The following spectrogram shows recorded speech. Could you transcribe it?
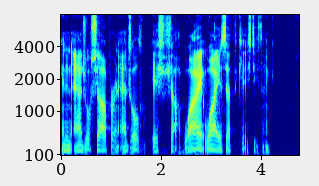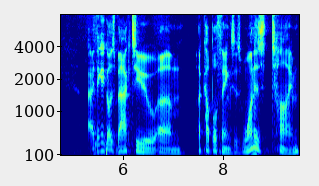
in an agile shop or an agile-ish shop. Why? Why is that the case? Do you think? I think it goes back to um, a couple things. Is one is time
